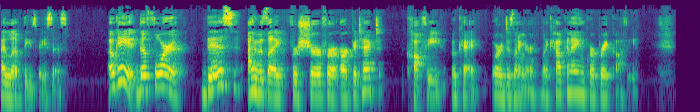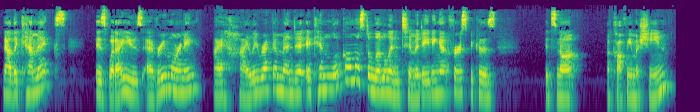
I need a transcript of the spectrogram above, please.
I love these vases. Okay, the fourth. This, I was like, for sure for architect, coffee. Okay. Or a designer. Like, how can I incorporate coffee? Now, the Chemex is what I use every morning. I highly recommend it. It can look almost a little intimidating at first because it's not a coffee machine.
